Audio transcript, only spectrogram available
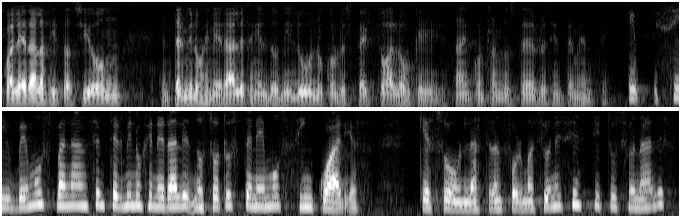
¿Cuál era la situación en términos generales en el 2001 con respecto a lo que están encontrando ustedes recientemente? Eh, si vemos balance en términos generales, nosotros tenemos cinco áreas, que son las transformaciones institucionales,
